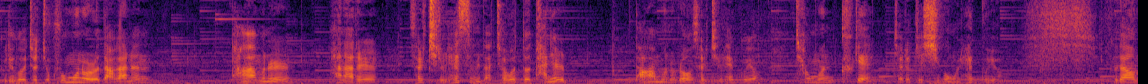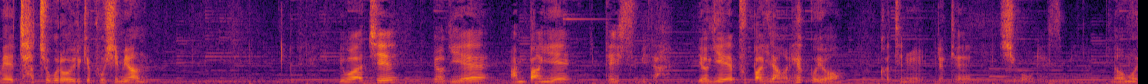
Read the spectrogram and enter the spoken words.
그리고 저쪽 후문으로 나가는 방화문을 하나를 설치를 했습니다. 저것도 단열 방화문으로 설치를 했고요. 창문 크게 저렇게 시공을 했고요. 그 다음에 좌측으로 이렇게 보시면 이와 같이 여기에 안방이 돼 있습니다. 여기에 붙박이장을 했고요. 커튼을 이렇게 시공을 했습니다. 너무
